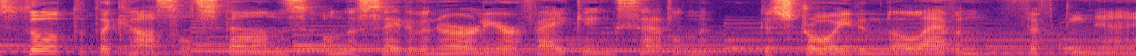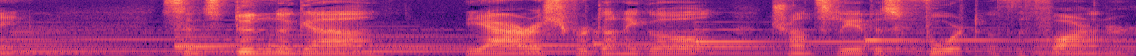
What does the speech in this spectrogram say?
It's thought that the castle stands on the site of an earlier Viking settlement destroyed in 1159, since Dún na nGall, the Irish for Donegal, translated as Fort of the Foreigner.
